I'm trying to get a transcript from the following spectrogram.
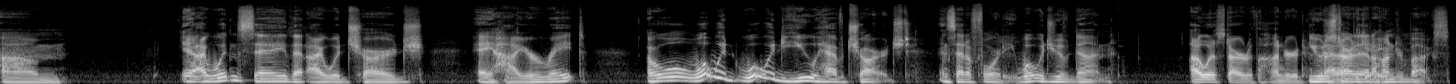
um, yeah, I wouldn't say that I would charge a higher rate. Oh, well, what would what would you have charged instead of forty? What would you have done? I would have started with a hundred. You would have started at a hundred bucks.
